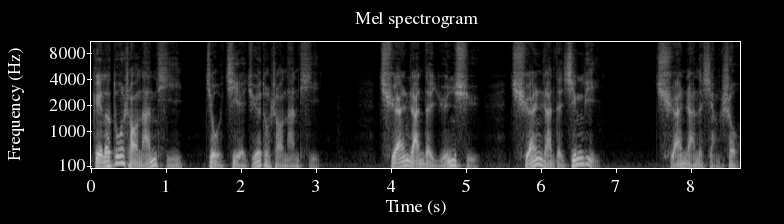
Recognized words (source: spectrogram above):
给了多少难题就解决多少难题，全然的允许，全然的经历，全然的享受。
